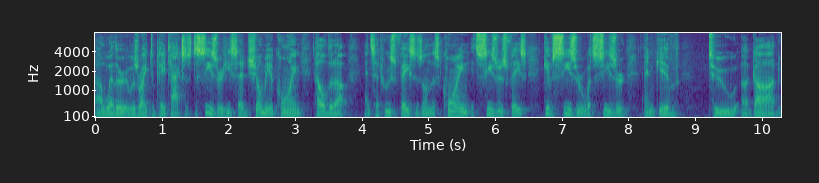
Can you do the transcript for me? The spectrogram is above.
uh, whether it was right to pay taxes to Caesar, he said, Show me a coin, held it up, and said, Whose face is on this coin? It's Caesar's face. Give Caesar what's Caesar, and give to uh, God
